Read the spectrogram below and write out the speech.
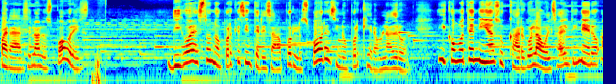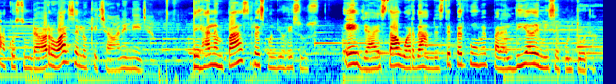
para dárselo a los pobres? Dijo esto no porque se interesaba por los pobres, sino porque era un ladrón, y como tenía a su cargo la bolsa del dinero, acostumbraba a robarse lo que echaban en ella. Déjala en paz, respondió Jesús. Ella ha estado guardando este perfume para el día de mi sepultura.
